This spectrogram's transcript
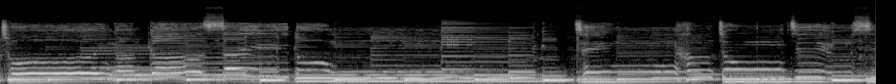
彩架西东，青恨中朝消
